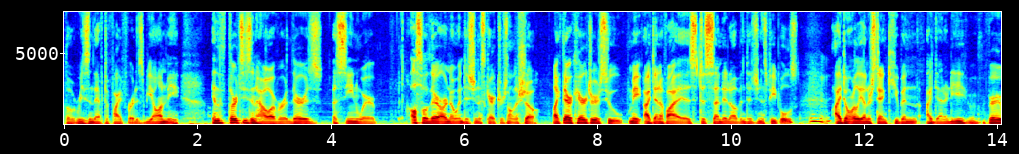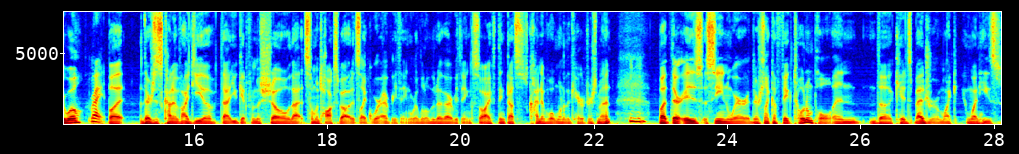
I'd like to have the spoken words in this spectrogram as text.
the reason they have to fight for it is beyond me. In the third season, however, there is a scene where also there are no indigenous characters on the show like there are characters who may identify as descendant of indigenous peoples. I don't really understand cuban identity very well Right. but there's this kind of idea that you get from the show that someone talks about it's like we're everything we're a little bit of everything. So i think that's kind of what one of the characters meant. Mhm. but there is a scene where there's like a fake totem pole in the kid's bedroom like when he's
